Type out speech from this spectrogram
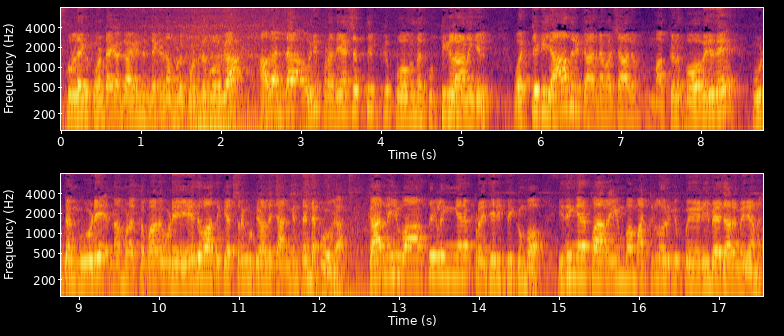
സ്കൂളിലേക്ക് കൊണ്ടുപോകാൻ കഴിയുന്നുണ്ടെങ്കിൽ നമ്മൾ കൊണ്ടുപോകുക. അതല്ല ഒരു പ്രദേശത്തേക്ക് പോകുന്ന കുട്ടികളാണെങ്കിൽ ഒറ്റയ്ക്ക് യാതൊരു കാരണവശാലും മക്കൾ പോവരുത്. കൂട്ടം കൂടെ നമ്മളൊക്കെ പാടെ കൂടെ ഏത് ഭാഗത്തേക്ക് എത്ര കുട്ടികളെന്ന് അങ്ങനെ തന്നെ പോവുക. കാരണം ഈ വാർത്തകൾ ഇങ്ങനെ പ്രചരിപ്പിക്കുമ്പോൾ ഇതിങ്ങനെ പറയുമ്പോൾ മറ്റുള്ളവർക്ക് പേടിയും ബേജാറും വരികയാണ്.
